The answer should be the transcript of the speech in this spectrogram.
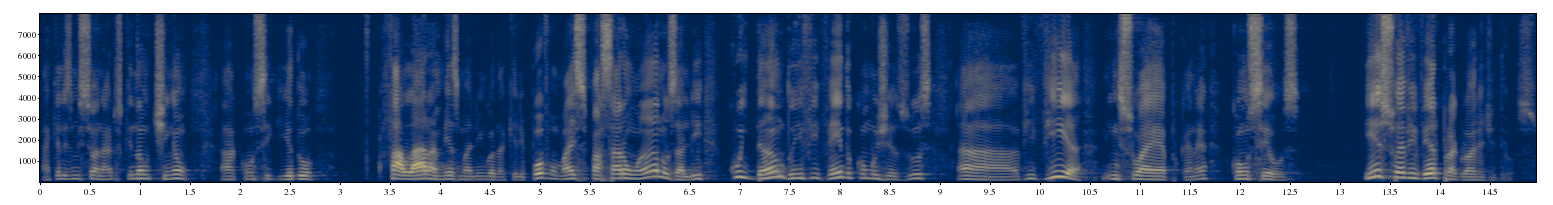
Aqueles missionários que não tinham uh, conseguido falar a mesma língua daquele povo, mas passaram anos ali cuidando e vivendo como Jesus ah, vivia em sua época, né, com os seus. Isso é viver para a glória de Deus.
